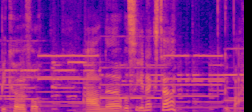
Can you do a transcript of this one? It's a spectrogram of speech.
be careful, and uh, we'll see you next time. Goodbye.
